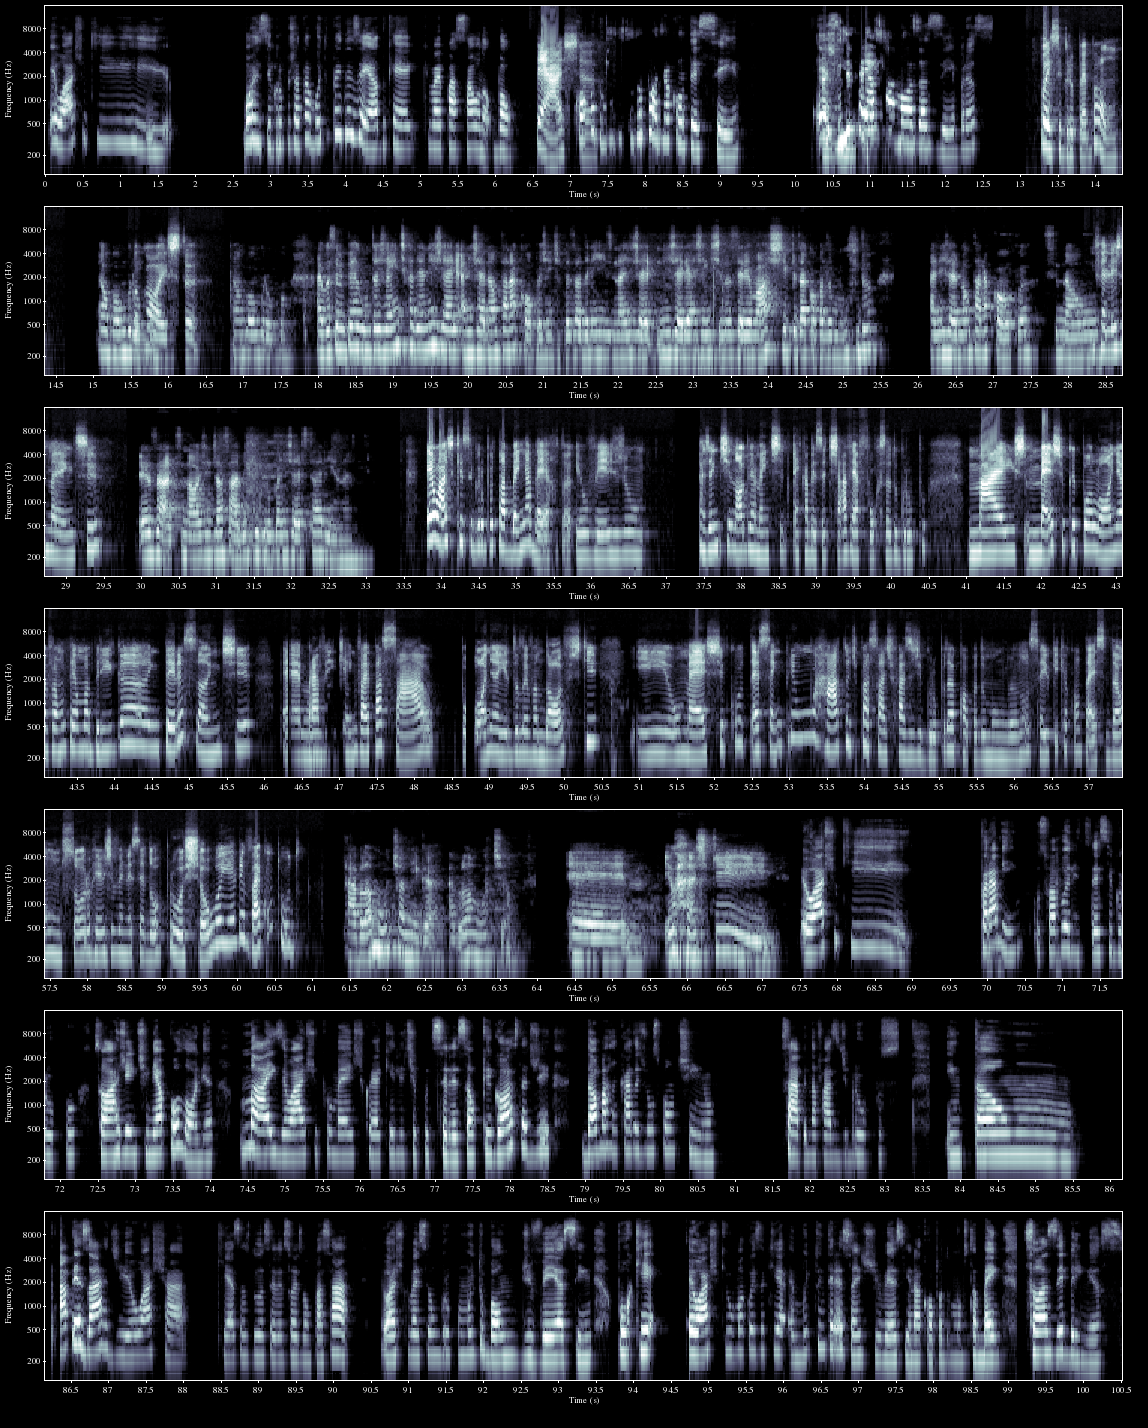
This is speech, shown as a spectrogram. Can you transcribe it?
Eu acho que Porra, esse grupo já tá muito bem desenhado quem é que vai passar ou não. Bom, você acha? Copa do Mundo tudo pode acontecer. Existem as famosas zebras. Pô, esse grupo é bom. É um bom grupo. Eu gosto. É um bom grupo. Aí você me pergunta, gente, cadê a Nigéria? A Nigéria não tá na Copa, gente. Apesar da Nigéria, Nigéria e Argentina serem o maior chip da Copa do Mundo, a Nigéria não tá na Copa, senão. Infelizmente. Exato, senão a gente já sabe que grupo a Nigéria estaria, né? Eu acho que esse grupo tá bem aberto. Eu vejo. A Argentina, obviamente, é cabeça de chave, é a força do grupo. Mas México e Polônia vão ter uma briga interessante é, para ver quem vai passar. Polônia e do Lewandowski e o México é sempre um rato de passar de fase de grupo da Copa do Mundo. Eu não sei o que, que acontece. Dá um soro rejuvenescedor pro Ochoa e ele vai com tudo. Habla muito, amiga. Habla muito. É... Eu acho que. Eu acho que. Para mim, os favoritos desse grupo são a Argentina e a Polônia. Mas eu acho que o México é aquele tipo de seleção que gosta de dar uma arrancada de uns pontinhos, sabe, na fase de grupos. Então, apesar de eu achar que essas duas seleções vão passar, eu acho que vai ser um grupo muito bom de ver assim, porque eu acho que uma coisa que é muito interessante de ver assim na Copa do Mundo também são as zebrinhas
